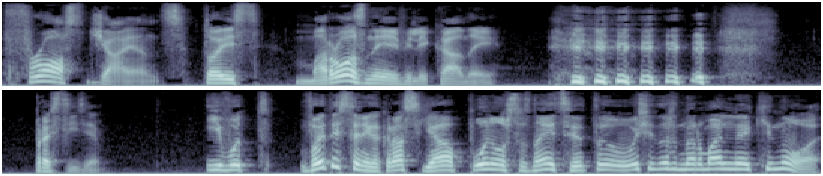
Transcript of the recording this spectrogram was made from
Frost Giants, то есть морозные великаны. Простите. И вот в этой сцене как раз я понял, что, знаете, это очень даже нормальное кино.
